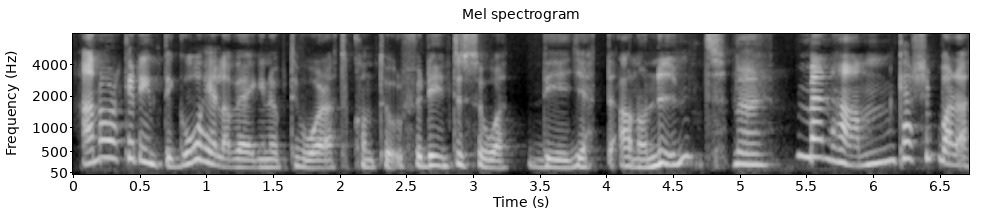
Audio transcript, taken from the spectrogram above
han orkade inte gå hela vägen upp till vårt kontor för det är inte så att det är jätteanonymt. nej. Men han kanske bara,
